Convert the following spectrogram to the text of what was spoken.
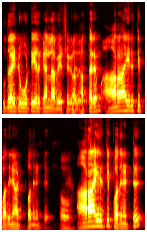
പുതുതായിട്ട് വോട്ട് ചേർക്കാനുള്ള അപേക്ഷകൾ. അത്തരം ആറായിരത്തി പതിനാ പതിനെട്ട്. ആറായിരത്തി പതിനെട്ട്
